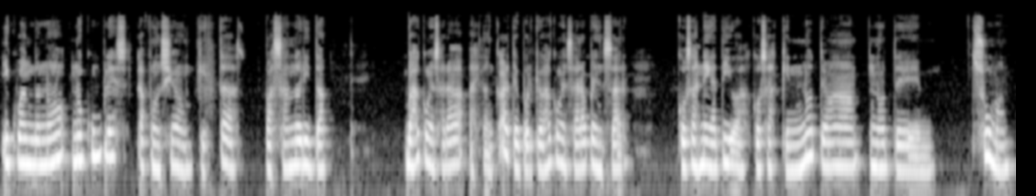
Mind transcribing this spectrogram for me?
Y cuando no, no cumples la función que estás pasando ahorita, vas a comenzar a, estancarte porque vas a comenzar a pensar cosas negativas, cosas que no te van a, no te suman.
